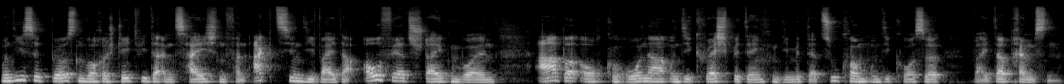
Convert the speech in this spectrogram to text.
Und diese Börsenwoche steht wieder im Zeichen von Aktien, die weiter aufwärts steigen wollen, aber auch Corona und die Crash-Bedenken, die mit dazukommen und die Kurse weiter bremsen.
